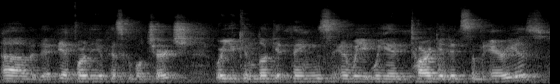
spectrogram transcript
that- for the Episcopal Church where you can look at things, and we, we had targeted some areas.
